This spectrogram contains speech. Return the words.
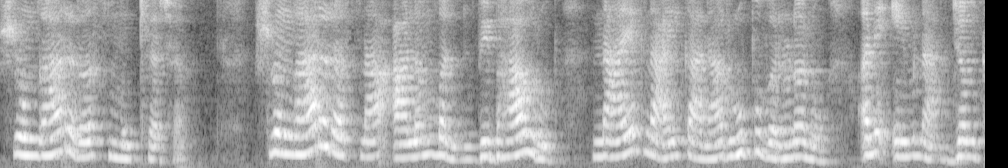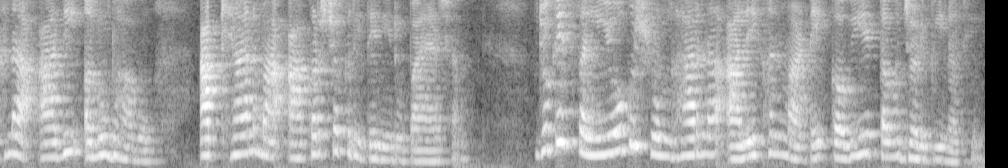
શૃંગાર રસ મુખ્ય છે. શૃંગાર રસના આલંબન વિભાવરૂપ નાયક નાયિકાના રૂપ વર્ણનો અને એમના જંખના આદિ અનુભાવો આખ્યાનમાં આકર્ષક રીતે નિરૂપાયા છે. જો કે સંયોગ શૃંગારના આલેખન માટે કવિએ તક ઝડપી નથી.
